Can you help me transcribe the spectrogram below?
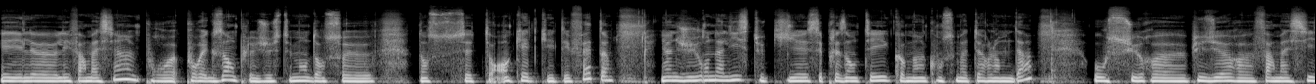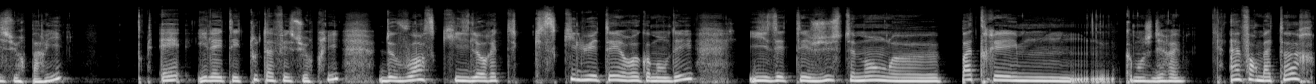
Et le, les pharmaciens, pour, pour exemple, justement, dans, ce, dans cette enquête qui a été faite, il y a un journaliste qui s'est présenté comme un consommateur lambda ou sur euh, plusieurs pharmacies sur Paris. Et il a été tout à fait surpris de voir ce qui, lui était recommandé. Ils étaient justement euh, pas très, hum, comment je dirais, informateurs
